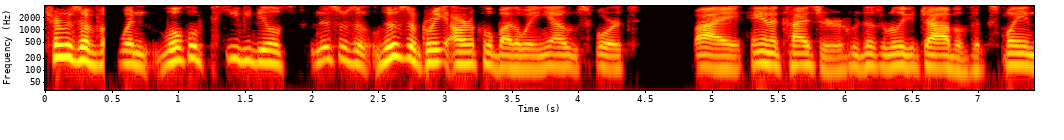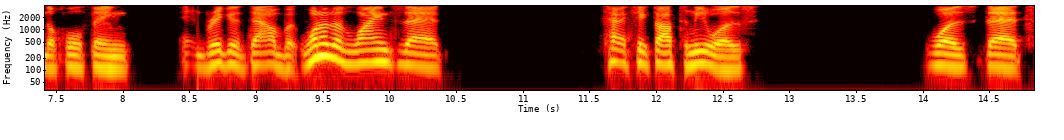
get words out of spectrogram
terms of when local TV deals, this was a this was a great article by the way in Yahoo Sports by Hannah Keyser, who does a really good job of explaining the whole thing and breaking it down. But one of the lines that kind of kicked off to me was was that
